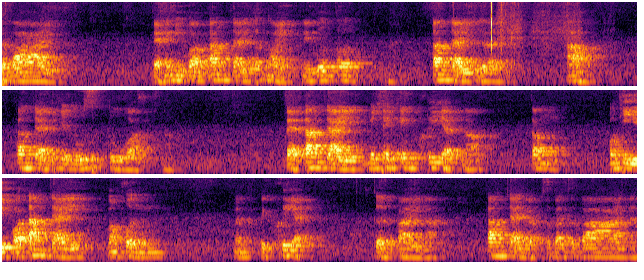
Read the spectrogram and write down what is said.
สบายๆแต่ให้มีความตั้งใจสักหน่อยในเบื้องต้น ตั้งใจคืออะไรอ้าวตั้งใจที่จะรู้สึกตัวแต่ตั้งใจไม่ใช่เคร่งเครียดนะต้องบางทีพอตั้งใจ บางคนมันไปเครียดเกินไปนะตั้งใจแบบสบายๆนะ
